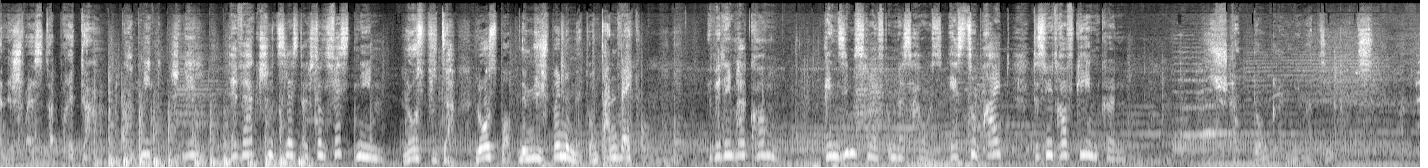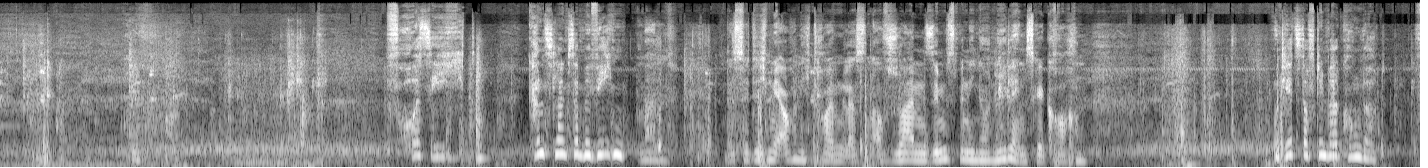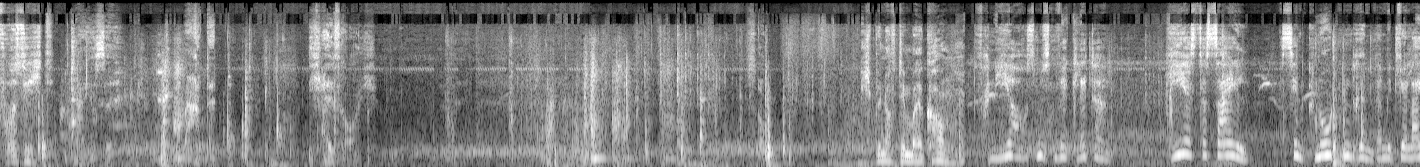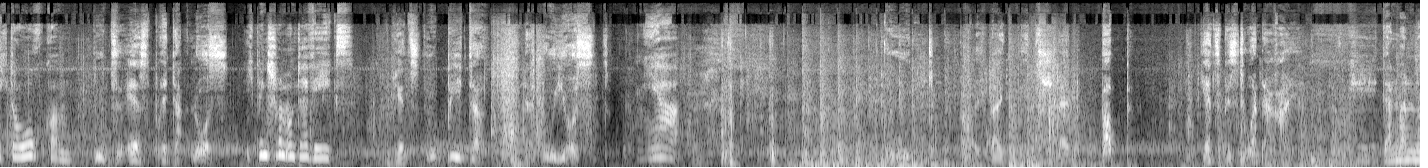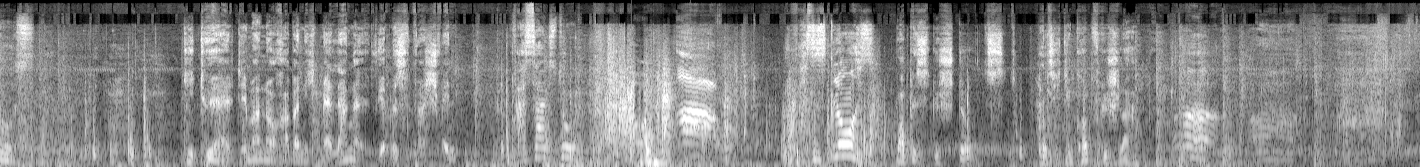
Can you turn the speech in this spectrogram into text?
Meine Schwester Britta. Kommt mit, schnell. Der Werkschutz lässt euch sonst festnehmen. Los, Peter. Los, Bob, nimm die Spinne mit und dann weg. Über den Balkon. Ein Sims läuft um das Haus. Er ist so breit, dass wir drauf gehen können. Es ist stockdunkel, niemand sieht uns. Vorsicht! Ganz langsam bewegen. Mann, das hätte ich mir auch nicht träumen lassen. Auf so einem Sims bin ich noch nie längs gekrochen. Und jetzt auf den Balkon dort. Vorsicht. Scheiße. Wartet. Ich helfe euch. So. Ich bin auf dem Balkon. Von hier aus müssen wir klettern. Hier ist das Seil. Es sind Knoten drin, damit wir leichter hochkommen. Du zuerst, Britta. Los. Ich bin schon unterwegs. Und jetzt du, Peter. Dann du, Just. Ja, Gut. Aber steigt jetzt schnell. Bob. Jetzt bist du an der Reihe. Okay, dann mal los. Die Tür hält immer noch, aber nicht mehr lange. Wir müssen verschwinden. Was sagst du? Aua. Was ist los? Bob ist gestürzt. Hat sich den Kopf geschlagen.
